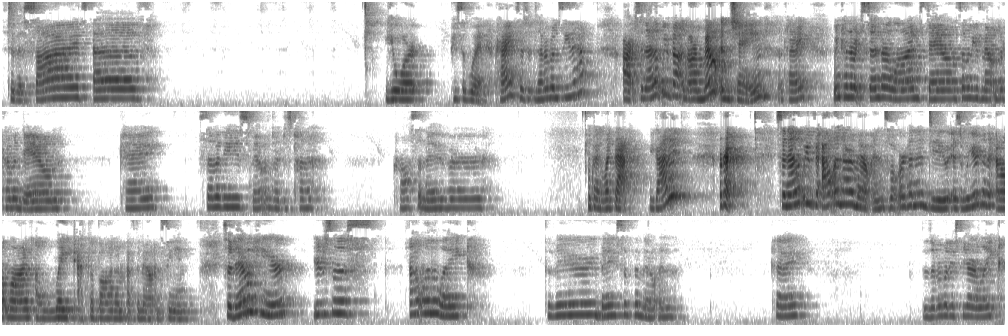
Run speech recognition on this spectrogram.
to the sides of your piece of wood, okay? So does everyone see that? All right, so now that we've gotten our mountain chain, okay, we can kind of extend our lines down. Some of these mountains are coming down, okay? Some of these mountains are just kind of crossing over. Okay, like that. You got it? Okay, so now that we've outlined our mountains, what we're gonna do is we are gonna outline a lake at the bottom of the mountain scene. So down here, you're just gonna outline a lake, the very base of the mountain, okay? Does everybody see our lake?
